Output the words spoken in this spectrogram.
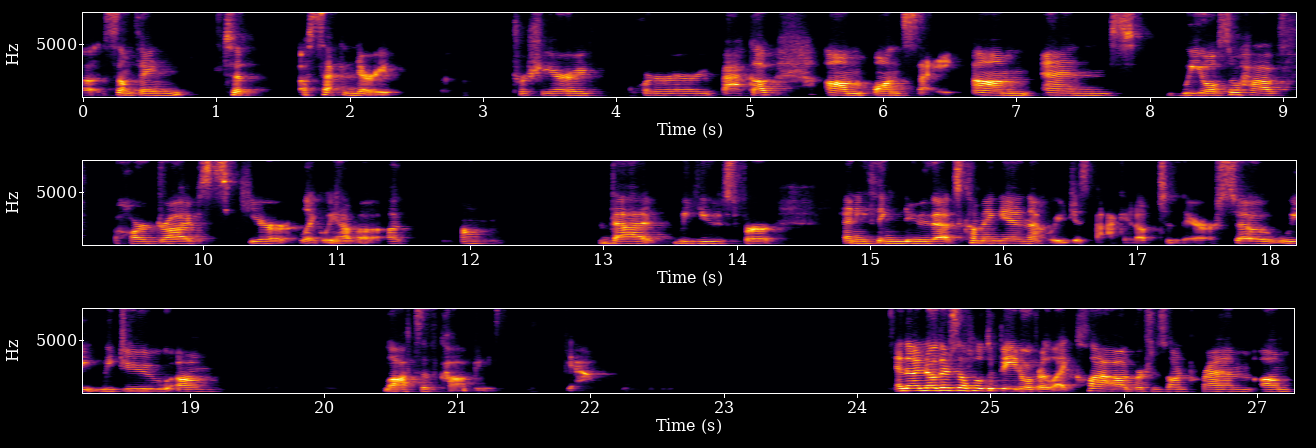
uh, something to a secondary, tertiary, quaternary backup um, on site. Um, and we also have hard drives here, like we have a, a um, that we use for anything new that's coming in that we just back it up to there. So we, we do um, lots of copies. Yeah. And I know there's a whole debate over like cloud versus on-prem. Um,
